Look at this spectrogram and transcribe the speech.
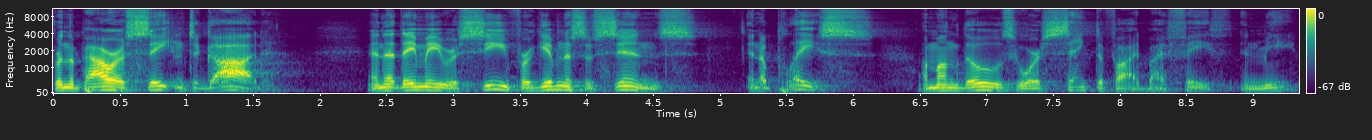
from the power of Satan to God, and that they may receive forgiveness of sins and a place among those who are sanctified by faith in me.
